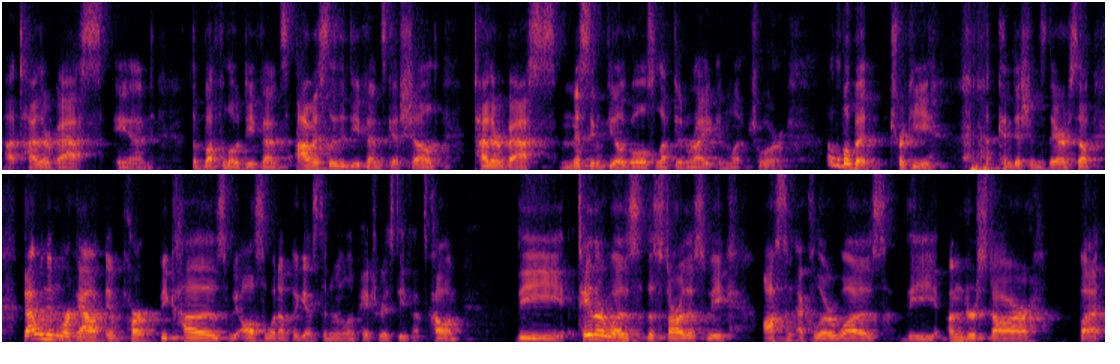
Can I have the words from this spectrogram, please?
uh, Tyler Bass and the Buffalo defense. Obviously, the defense gets shelled. Tyler Bass missing field goals left and right in what were a little bit tricky conditions there. So that one didn't work out in part because we also went up against the New England Patriots defense. Colm the Taylor was the star this week. Austin Ekeler was the understar, but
